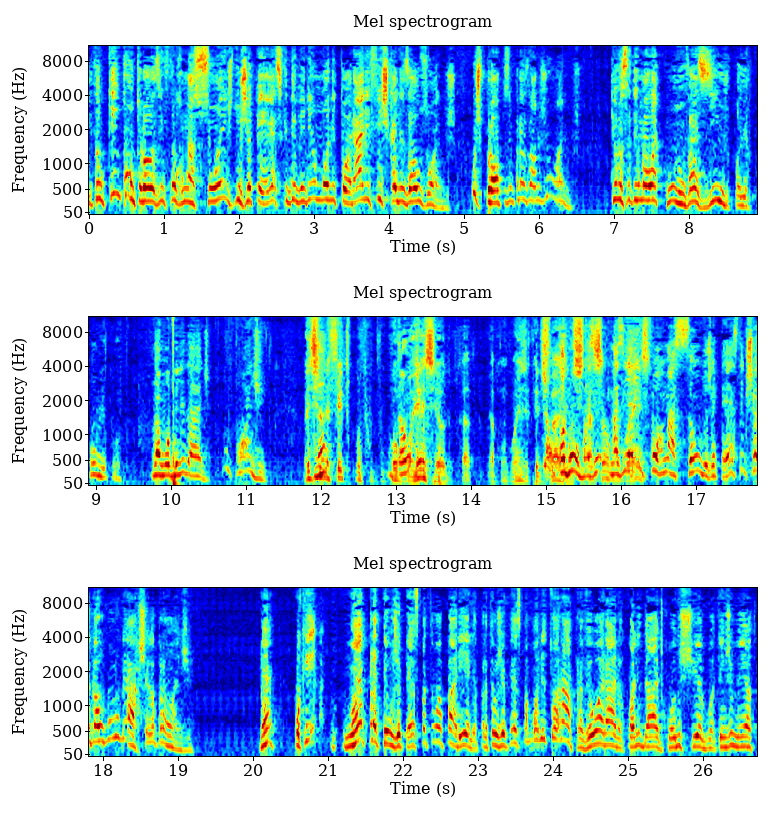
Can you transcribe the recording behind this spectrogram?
Então, quem controla as informações do GPS que deveriam monitorar e fiscalizar os ônibus? Os próprios empresários de ônibus. Porque você tem uma lacuna, um vazio de poder público na mobilidade. Não pode. Mas isso né? é feito por, por então- concorrência, então, deputado? A concorrência que eles não, fazem? Tá bom, mas, mas e a informação do GPS tem que chegar a algum lugar. Chega para onde? Né? Porque não é para ter um GPS para ter um aparelho, é para ter um GPS para monitorar, para ver o horário, a qualidade, quando chega, o atendimento.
